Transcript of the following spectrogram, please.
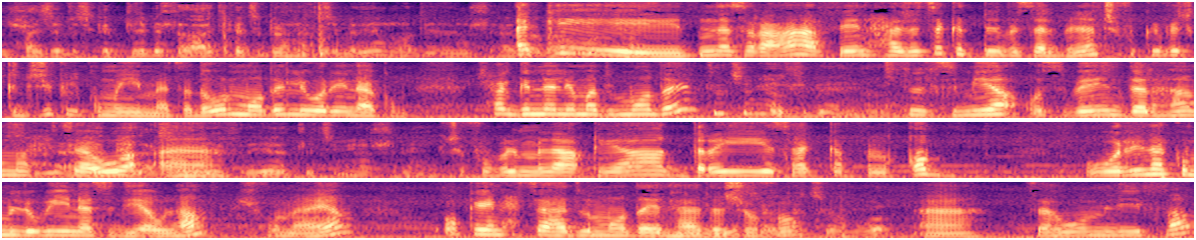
الحاجة فاش كتلبس راه عاد كتبان أختي مريم وهذه المساله أكيد الناس راه عارفين حاجة حتى كتلبس البنات شوفوا كيفاش كتجي في الكميمات. هذا هو الموديل اللي وريناكم. شحال قلنا لهم هذا الموديل؟ 370 درهم. 370 درهم وحتى هو 10000 ريال 370 شوفوا بالملاقية الدريس هكا في القب. وريناكم اللوينات ديالها. شوفوا معايا. وكاين حتى هذا الموديل هذا شوفوا. آه حتى هو مليفة.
